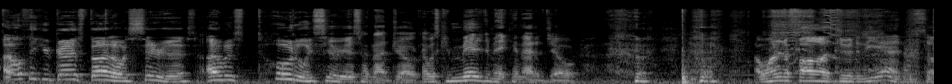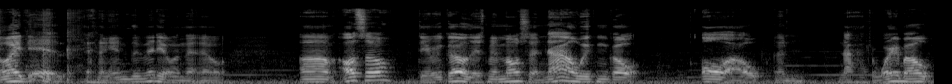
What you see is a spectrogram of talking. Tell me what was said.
I don't think you guys thought I was serious. I was totally serious on that joke. I was committed to making that a joke. I wanted to follow it through to the end, so I did. And I ended the video on that note. Um, also, there we go. There's Mimosa. Now we can go all out and not have to worry about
